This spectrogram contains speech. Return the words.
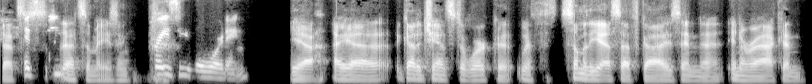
that's it's that's amazing. Crazy rewarding. Yeah, I uh, got a chance to work uh, with some of the SF guys in uh, in Iraq, and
